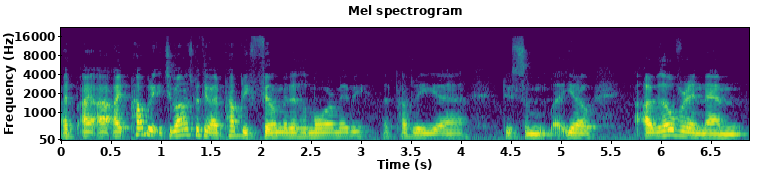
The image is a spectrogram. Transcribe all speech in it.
I'd, I I probably to be honest with you, I'd probably film a little more. Maybe I'd probably uh, do some. uh, You know, I was over in um,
